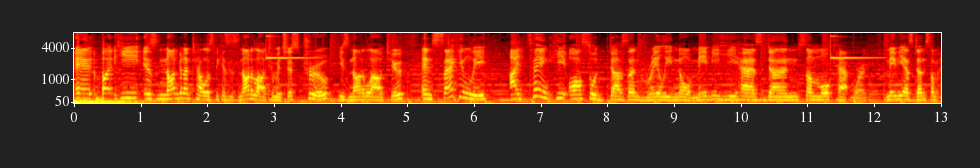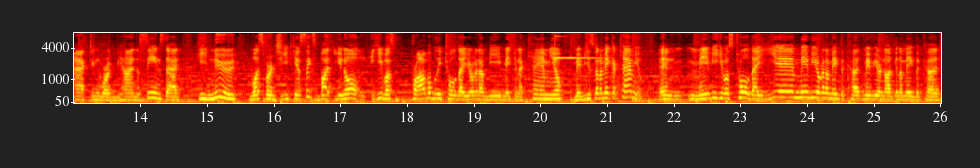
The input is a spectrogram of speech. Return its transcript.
And, but he is not gonna tell us because he's not allowed to, which is true. He's not allowed to. And secondly, I think he also doesn't really know. Maybe he has done some mocap work maybe has done some acting work behind the scenes that he knew was for GTA 6, but you know, he was probably told that you're gonna be making a cameo, maybe he's gonna make a cameo, and maybe he was told that, yeah, maybe you're gonna make the cut, maybe you're not gonna make the cut,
